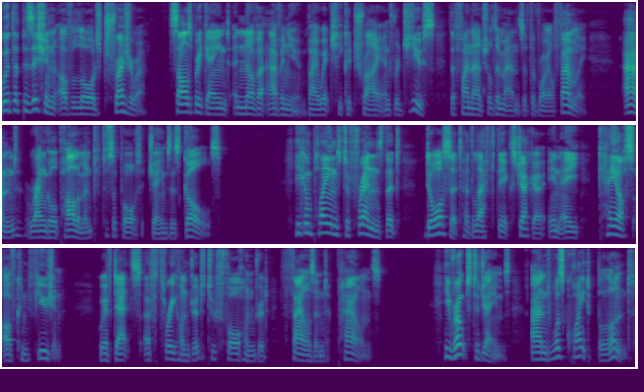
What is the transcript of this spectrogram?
With the position of Lord Treasurer, Salisbury gained another avenue by which he could try and reduce the financial demands of the royal family, and wrangle Parliament to support James's goals. He complained to friends that Dorset had left the exchequer in a chaos of confusion, with debts of 300 to 400 £500,000. He wrote to James and was quite blunt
